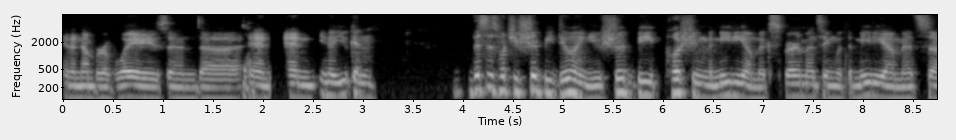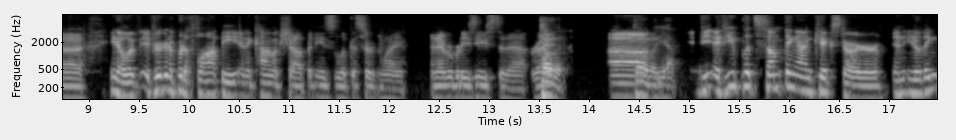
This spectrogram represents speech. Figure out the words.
in a number of ways, and uh, and and you know you can. This is what you should be doing. You should be pushing the medium, experimenting with the medium. It's uh, you know, if, if you're going to put a floppy in a comic shop, it needs to look a certain way, and everybody's used to that, right? Totally. Um, totally, yeah. If you, if you, put something on Kickstarter, and you know they,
